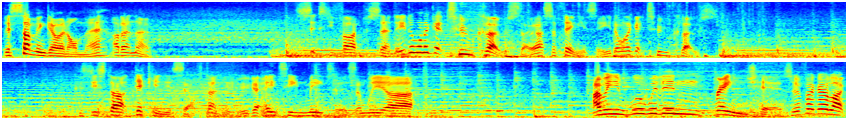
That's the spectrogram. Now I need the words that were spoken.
There's something going on there. I don't know. 65%. You don't want to get too close, though. That's the thing, you see. You don't want to get too close. Because you start dicking yourself, don't you? You get 18 metres, and we are... I mean, we're within range here. So if I go, like,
